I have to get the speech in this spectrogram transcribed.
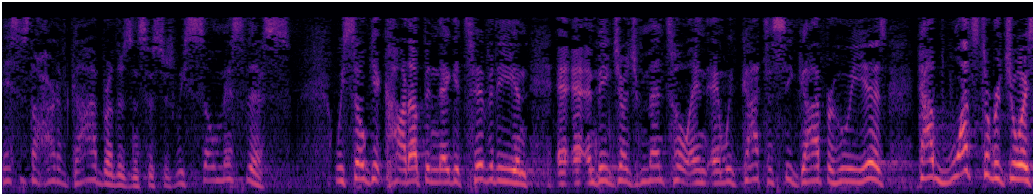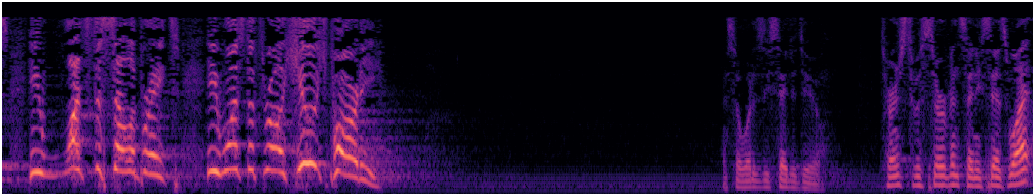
This is the heart of God, brothers and sisters. We so miss this we so get caught up in negativity and, and, and being judgmental, and, and we've got to see God for who He is. God wants to rejoice. He wants to celebrate. He wants to throw a huge party. And so, what does He say to do? Turns to His servants and He says, What?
